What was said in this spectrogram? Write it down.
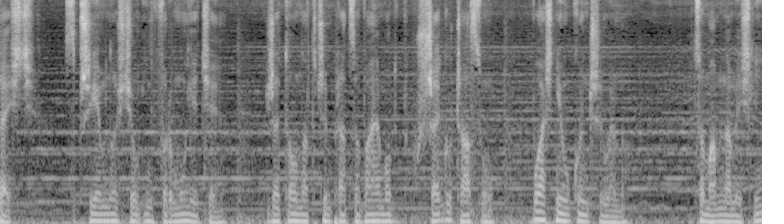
Cześć, z przyjemnością informuję Cię, że to nad czym pracowałem od dłuższego czasu właśnie ukończyłem. Co mam na myśli?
